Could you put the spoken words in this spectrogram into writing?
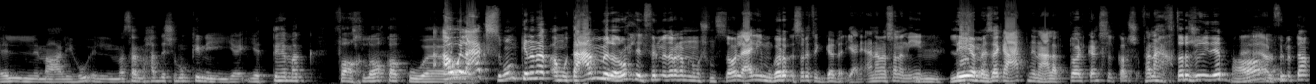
اللي ما عليه مثلا ما حدش ممكن يتهمك في أخلاقك و... أو العكس ممكن أنا أبقى متعمد أروح للفيلم ده رغم إنه مش مستوى العالي مجرد إثارة الجدل يعني أنا مثلا إيه. ليا مزاج عكنن على بتوع ال cancel culture فأنا هختار جوني ديب آه. آه. الفيلم بتاعه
